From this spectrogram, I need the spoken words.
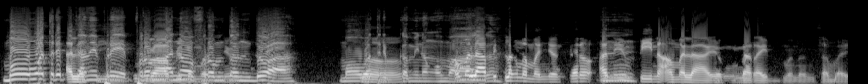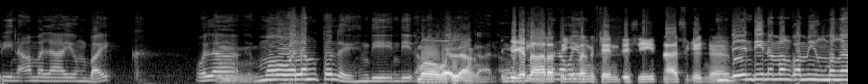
Mowa trip Alas kami, pre. 5. From Grabe ano, naman from yun. Tondo, ah. Mowa Oo. trip kami ng umaga. Oh, malapit lang naman yun. Pero ano Mm. yung pinakamalayong na-ride mo nun sa bike? Pinakamalayong bike? Wala, Mm. Mowa lang tol eh. Hindi, hindi naman lang. kami- Hindi ka nakarating ako yung- ng Chendesitas, ganyan. Hindi, hindi naman kami yung mga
